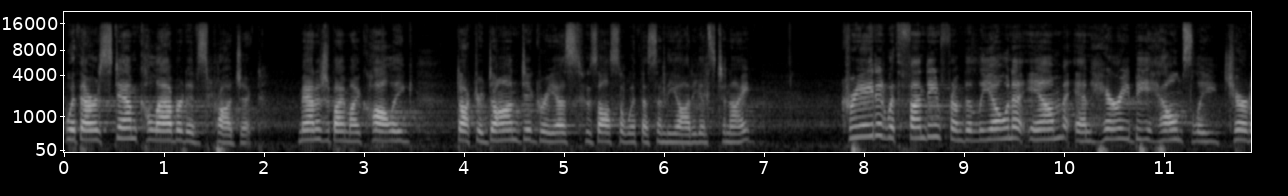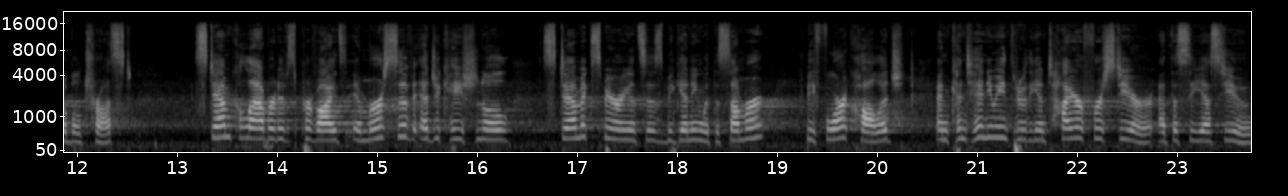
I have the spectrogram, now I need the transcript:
with our STEM Collaboratives project, managed by my colleague, Dr. Don Digrius, who's also with us in the audience tonight. Created with funding from the Leona M. and Harry B. Helmsley Charitable Trust, STEM Collaboratives provides immersive educational STEM experiences beginning with the summer before college and continuing through the entire first year at the CSU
